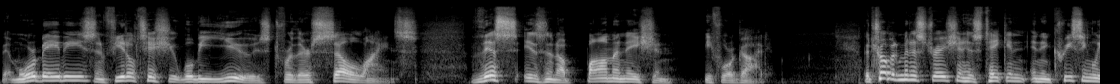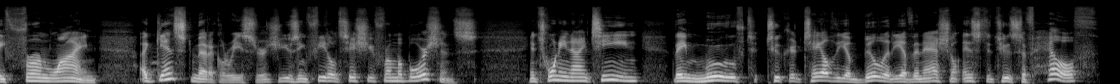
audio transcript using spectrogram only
that more babies and fetal tissue will be used for their cell lines. This is an abomination before God. The Trump administration has taken an increasingly firm line against medical research using fetal tissue from abortions. In 2019, they moved to curtail the ability of the National Institutes of Health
